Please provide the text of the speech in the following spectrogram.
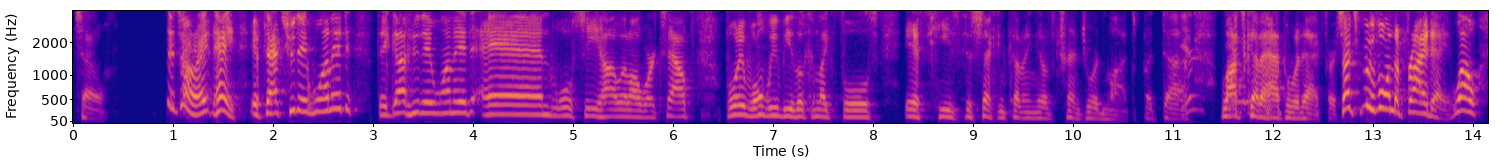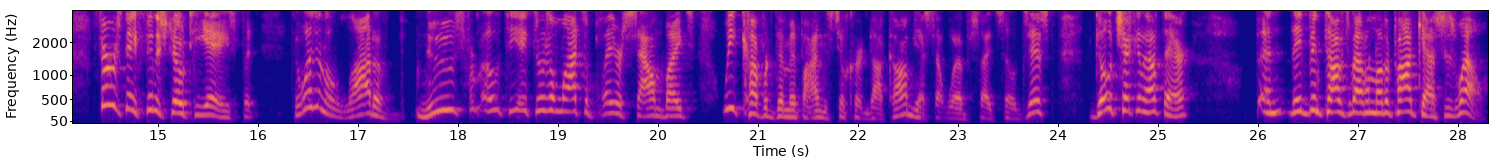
So it's all right. Hey, if that's who they wanted, they got who they wanted, and we'll see how it all works out. Boy, won't we be looking like fools if he's the second coming of Trent Jordan Lott. But uh, yeah. lots got to happen with that first. Let's move on to Friday. Well, Thursday finished OTAs, but there wasn't a lot of news from OTAs. There was a lots of player sound bites. We covered them at behindthesteelcurtain.com. Yes, that website still exists. Go check them out there. And they've been talked about on other podcasts as well.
